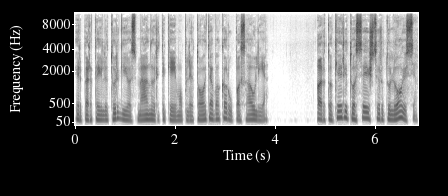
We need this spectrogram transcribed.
ir per tai liturgijos meno ir tikėjimo plėtotę vakarų pasaulyje. Ar tokia rytuose išsirtuliojusi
